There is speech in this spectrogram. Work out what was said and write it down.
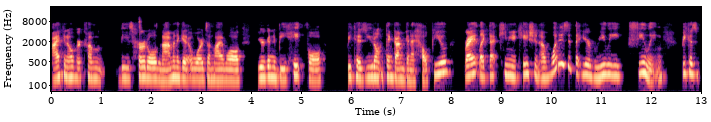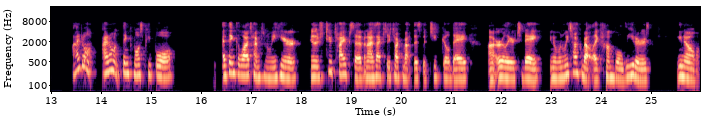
i can overcome these hurdles and i'm going to get awards on my wall you're going to be hateful because you don't think i'm going to help you right? Like that communication of what is it that you're really feeling? Because i don't i don't think most people I think a lot of times when we hear, you know, there's two types of, and I was actually talking about this with Chief Gilday uh, earlier today. You know, when we talk about like humble leaders, you know,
